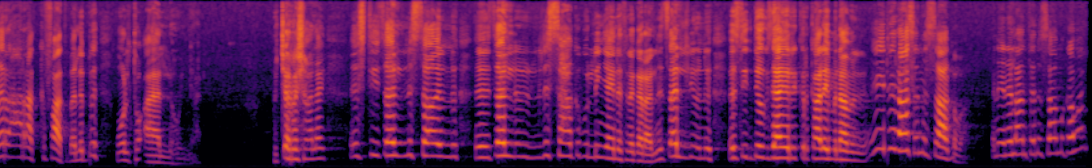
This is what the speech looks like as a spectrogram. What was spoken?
መራራ ክፋት በልብህ ሞልቶ አያለሁኛል። መጨረሻ ላይ እስቲ ንስሐ ግቡልኝ አይነት ነገር አለ። እስቲ እንደው እግዚአብሔር ይቅር ካለኝ ምናምን ሂድ ራስህ ንስሐ ግባ። እኔ ለአንተ ንስሐ ምገባል።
